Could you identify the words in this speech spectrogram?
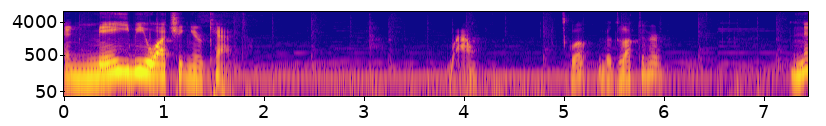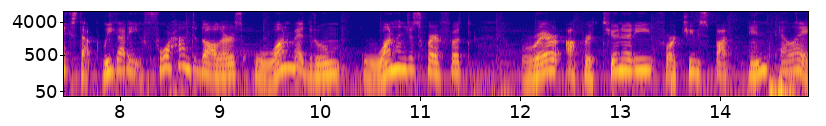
and maybe watching your cat. Wow. Well, good luck to her. Next up, we got a $400, one bedroom, 100 square foot, rare opportunity for cheap spot in LA.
